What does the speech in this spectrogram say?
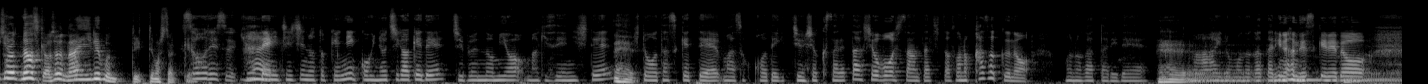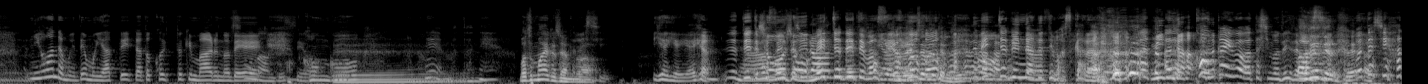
それなんですか？それ9-11って言ってましたっけ？そうです。9.11の時にこう命がけで自分の身をまあ犠牲にしてええ。人を助けて、まあ、そこで殉職された消防士さんたちとその家族の物語で、ええ。まあ、愛の物語なんですけれど日本でもでもやっていたとこ時もあるので今後、ねまたね。またマイカちゃんがいいやいやいやいや出てますもちろんめっちゃ出てますよ。いやいやめっちゃ出てるねめっちゃみんな出てますから。みんな。今回は私も出てます。私二十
